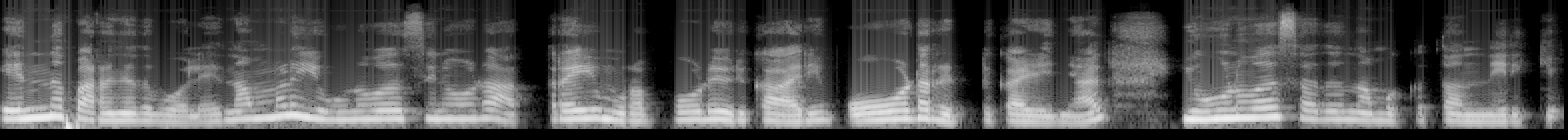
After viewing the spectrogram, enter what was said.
എന്ന് പറഞ്ഞതുപോലെ നമ്മൾ യൂണിവേഴ്സിനോട് അത്രയും ഉറപ്പോടെ ഒരു കാര്യം ഓർഡർ ഇട്ട് കഴിഞ്ഞാൽ യൂണിവേഴ്സ് അത് നമുക്ക് തന്നിരിക്കും.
